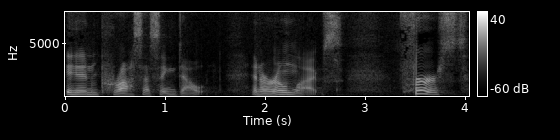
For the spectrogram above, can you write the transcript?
in processing doubt in our own lives. First,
